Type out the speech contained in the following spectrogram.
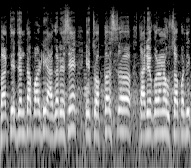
ભારતીય જનતા પાર્ટી આગળ રહેશે. એ ચોક્કસ કાર્યકરોના ઉત્સાહ પરથી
